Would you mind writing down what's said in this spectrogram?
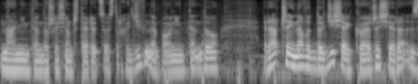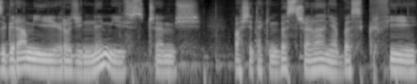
na Nintendo 64, co jest trochę dziwne, bo Nintendo raczej nawet do dzisiaj kojarzy się z grami rodzinnymi, z czymś właśnie takim bez strzelania, bez krwi.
